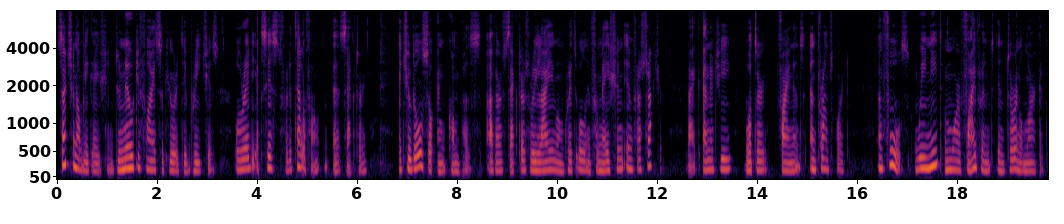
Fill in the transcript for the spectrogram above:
Such an obligation to notify security breaches already exists for the telephone uh, sector it should also encompass other sectors relying on critical information infrastructure, like energy, water, finance and transport. And fourth, we need a more vibrant internal market.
